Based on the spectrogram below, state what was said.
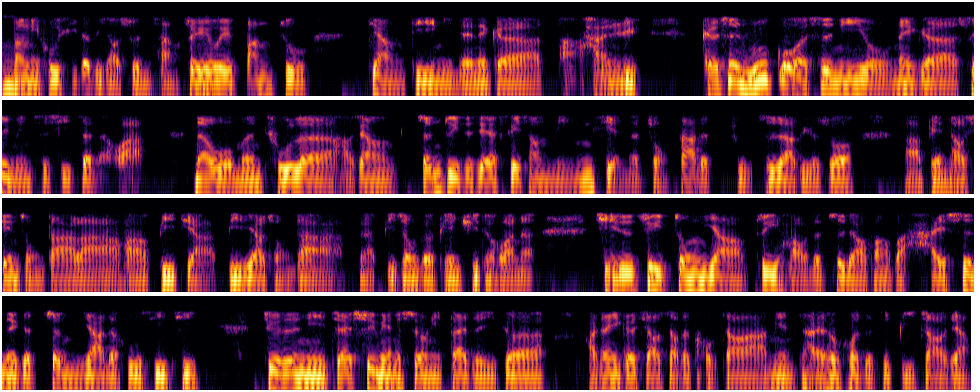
嗯，让你呼吸的比较顺畅，所以会帮助降低你的那个打鼾率。可是如果是你有那个睡眠窒息症的话，那我们除了好像针对这些非常明显的肿大的组织啊，比如说啊扁桃腺肿大啦，还有鼻甲鼻甲肿大啊鼻中隔偏曲的话呢，其实最重要最好的治疗方法还是那个正压的呼吸机，就是你在睡眠的时候，你戴着一个好像一个小小的口罩啊，面还或者是鼻罩这样，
